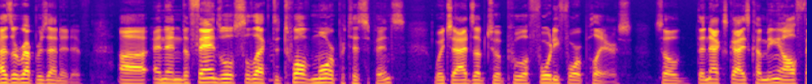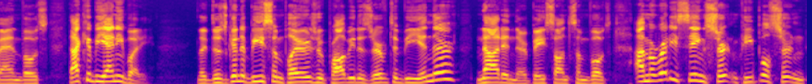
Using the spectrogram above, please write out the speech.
has a representative. Uh, and then the fans will select the 12 more participants, which adds up to a pool of 44 players. So the next guy's coming in, all fan votes. That could be anybody. Like there's going to be some players who probably deserve to be in there, not in there based on some votes. I'm already seeing certain people, certain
